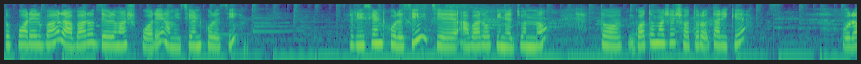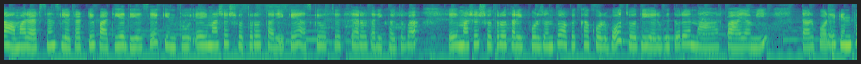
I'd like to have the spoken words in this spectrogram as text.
তো পরের বার আবারও দেড় মাস পরে আমি সেন্ড করেছি। রিসেন্ট করেছি যে আবারও পিনের জন্য। তো গত মাসের সতেরো তারিখে ওরা আমার অ্যাডসেন্স লেটারটি পাঠিয়ে দিয়েছে, কিন্তু এই মাসের সতেরো তারিখে, আজকে হচ্ছে তেরো তারিখ হয়তো বা, এই মাসের সতেরো তারিখ পর্যন্ত অপেক্ষা করব। যদি এর ভিতরে না পাই আমি তারপরে কিন্তু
